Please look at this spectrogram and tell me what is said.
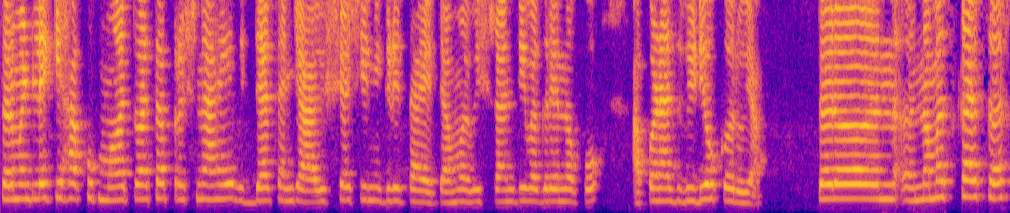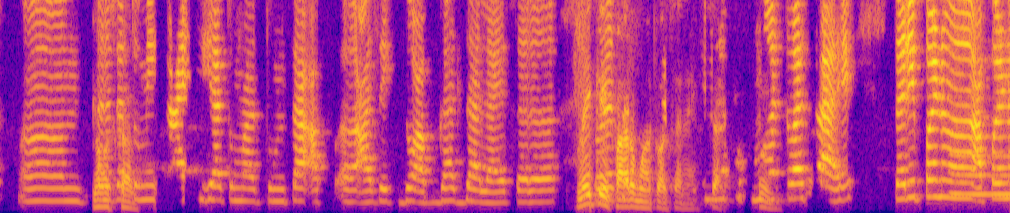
सर म्हटले की हा खूप महत्त्वाचा प्रश्न आहे. विद्यार्थ्यांच्या आयुष्याशी निगडीत आहे त्यामुळे विश्रांती वगैरे नको. आपण आज व्हिडिओ करूया. तर नमस्कार सर. खर तर तुम्ही काय घ्या. तुम्हा तुमचा आज एक जो अपघात झालाय तर फार महत्त्वाचा नाही. खूप महत्त्वाचा आहे. तरी पण आपण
